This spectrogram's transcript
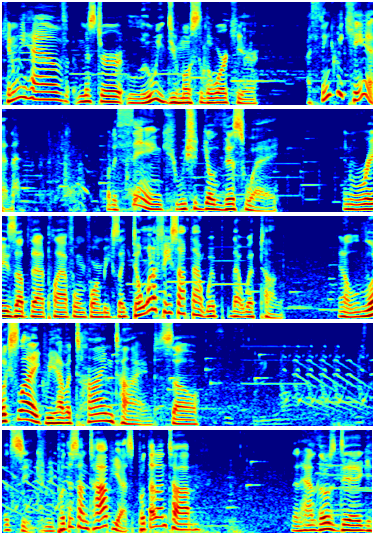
Can we have Mr. Louie do most of the work here? I think we can. But I think we should go this way and raise up that platform for him because I don't want to face off that whip that whip tongue. And it looks like we have a time timed. So let's see. Can we put this on top? Yes, put that on top. Then have those dig.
